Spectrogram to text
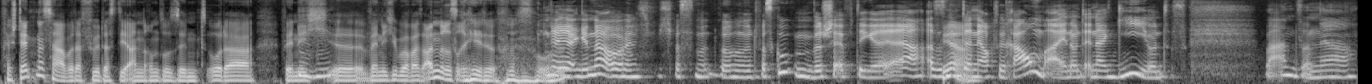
Verständnis habe dafür, dass die anderen so sind. Oder wenn mhm. ich, äh, wenn ich über was anderes rede oder so. Ja, ja genau. Wenn ich mich was mit, mit was Gutem beschäftige. Ja, also es ja. nimmt dann ja auch Raum ein und Energie und das ist Wahnsinn, ja.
